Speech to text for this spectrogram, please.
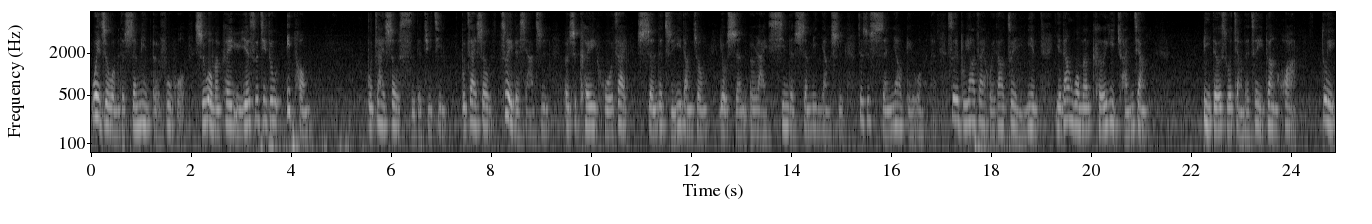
为着我们的生命而复活，使我们可以与耶稣基督一同，不再受死的拘禁，不再受罪的辖制。而是可以活在神的旨意当中，有神而来新的生命样式，这是神要给我们的。所以不要再回到罪里面，也让我们可以传讲彼得所讲的这一段话，对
